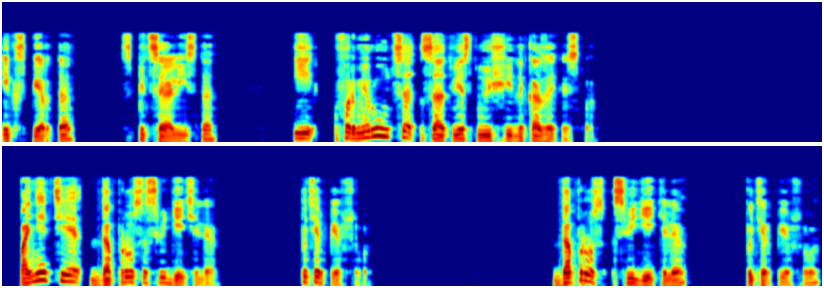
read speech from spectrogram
эксперта, специалиста и формируются соответствующие доказательства. Понятие допроса свидетеля, потерпевшего. Допрос свидетеля, потерпевшего,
